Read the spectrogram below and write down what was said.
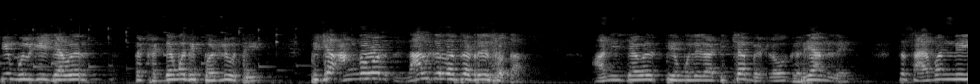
ती मुलगी ज्यावेळेस त्या खड्ड्यामध्ये पडली होती तिच्या अंगावर लाल कलरचा ड्रेस होता. आणि ज्यावेळेस ते मुलीला डिस्चार्ज भेटला व घरी आणले तर साहेबांनी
